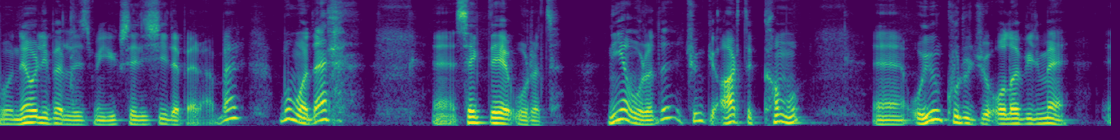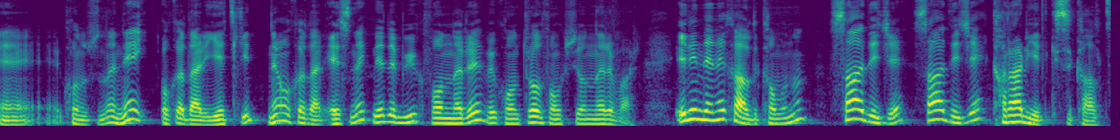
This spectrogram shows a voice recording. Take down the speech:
bu neoliberalizmin yükselişiyle beraber bu model e, sekteye uğradı. Niye uğradı? Çünkü artık kamu e, oyun kurucu olabilme e, konusunda ne o kadar yetkin, ne o kadar esnek, ne de büyük fonları ve kontrol fonksiyonları var. Elinde ne kaldı kamunun? Sadece sadece karar yetkisi kaldı.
